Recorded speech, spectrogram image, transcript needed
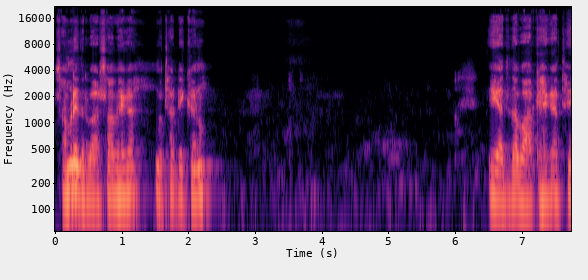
ਸਾਹਮਣੇ ਦਰਬਾਰ ਸਾਹਿਬ ਹੈਗਾ, ਮੱਥਾ ਟੇਕਣ ਨੂੰ। ਇਹ ਅੱਜ ਦਾ ਵਾਕ ਹੈਗਾ ਇੱਥੇ।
